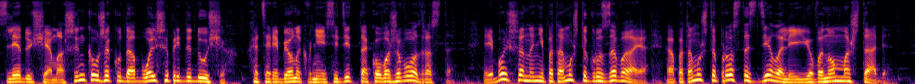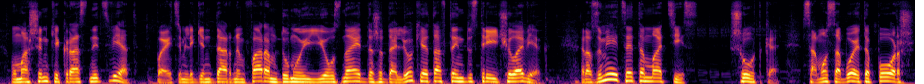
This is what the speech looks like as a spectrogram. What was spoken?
Следующая машинка уже куда больше предыдущих, хотя ребенок в ней сидит такого же возраста. И больше она не потому, что грузовая, а потому что просто сделали ее в ином масштабе. У машинки красный цвет, по этим легендарным фарам, думаю, ее узнает даже далекий от автоиндустрии человек. Разумеется, это Матис. Шутка. Само собой, это Порш.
